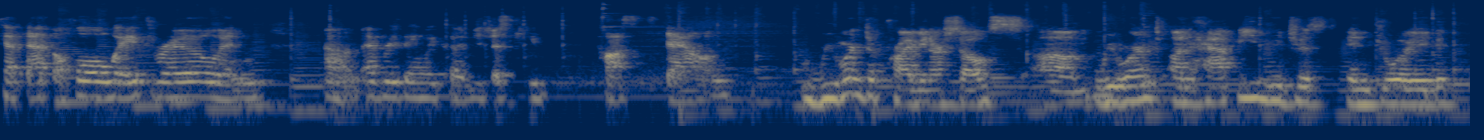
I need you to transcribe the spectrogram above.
kept that the whole way through, and um, everything we could to just keep costs down we weren't depriving ourselves. Um, we weren't unhappy. We just enjoyed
